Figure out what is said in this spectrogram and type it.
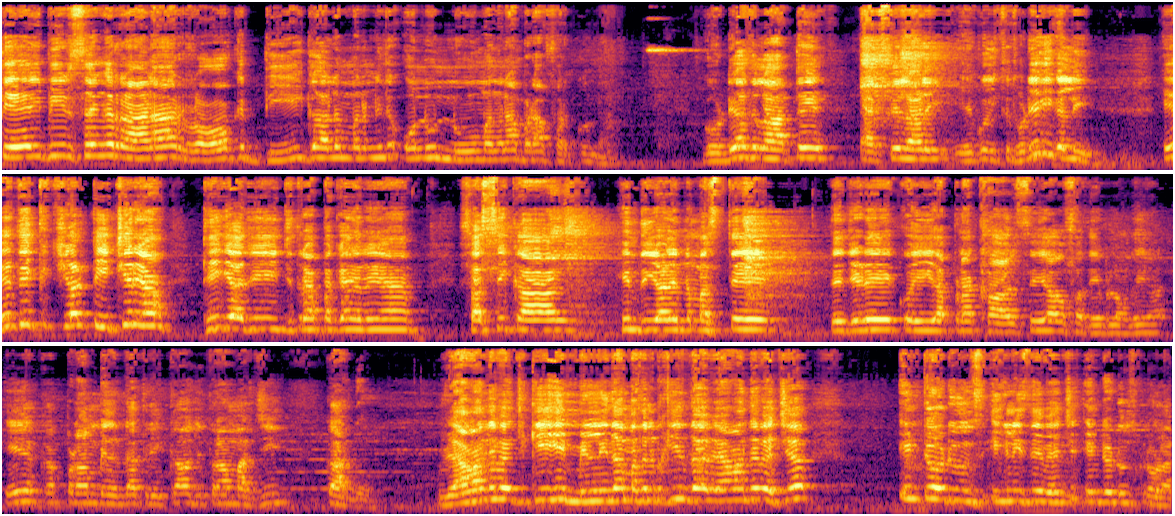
ਤੇਜਵੀਰ ਸਿੰਘ ਰਾਣਾ ਰੌਕ ਦੀ ਗੱਲ ਮੰਨਣੀ ਤੇ ਉਹਨੂੰ ਨੂੰ ਮੰਨਣਾ ਬੜਾ ਫ਼ਰਕ ਹੁੰਦਾ। ਗੋਡਿਆਂ ਤੇ ਲਾਤੇ ਐਕਸਲ ਵਾਲੀ ਇਹ ਕੋਈ ਇੱਥੇ ਥੋੜੀ ਹੈਗੀ ਗੱਲੀ ਇਹ ਤੇ ਇੱਕ ਚਲ ਟੀਚਰ ਆ। ਠੀਕ ਹੈ ਜੀ ਜਿਸ ਤਰ੍ਹਾਂ ਆਪਾਂ ਕਹਿੰਦੇ ਆ ਸਤਿ ਸ੍ਰੀ ਅਕਾਲ ਹਿੰਦੀ ਵਾਲੇ ਨਮਸਤੇ। ਤੇ ਜਿਹੜੇ ਕੋਈ ਆਪਣਾ ਖਾਲਸੇ ਆ ਉਹ ਫਤਿਹ ਬੁਲਾਉਂਦੇ ਆ। ਇਹ ਇੱਕ ਆਪਣਾ ਮਿਲਣ ਦਾ ਤਰੀਕਾ ਉਹ ਜਿਸ ਤਰ੍ਹਾਂ ਮਰਜ਼ੀ ਕਰ ਦੋ। ਵਿਆਹਾਂ ਦੇ ਵਿੱਚ ਕੀ ਹੀ ਮਿਲਣੀ ਦਾ ਮਤਲਬ ਕੀ ਹੁੰਦਾ? ਵਿਆਹਾਂ ਦੇ ਵਿੱਚ ਇੰਟਰੋਡਿਊਸ ਇੰਗਲਿਸ਼ ਦੇ ਵਿੱਚ ਇੰਟਰੋਡਿਊਸ ਕਰਾਉਣਾ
